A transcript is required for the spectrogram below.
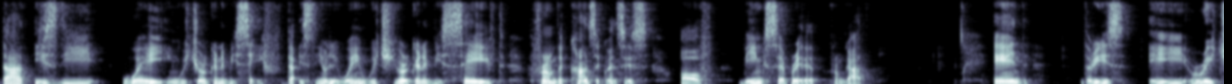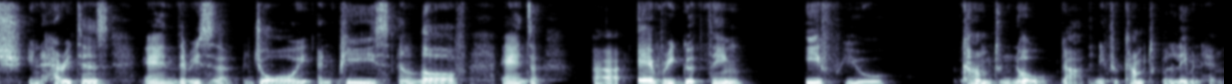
that is the way in which you're going to be safe that is the only way in which you're going to be saved from the consequences of being separated from god and there is a rich inheritance and there is a joy and peace and love and uh, every good thing if you come to know God and if you come to believe in Him.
